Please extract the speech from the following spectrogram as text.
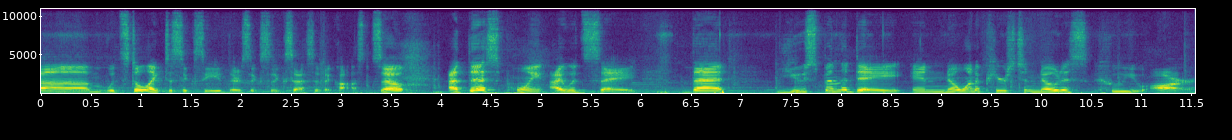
um, would still like to succeed. There's a success at a cost. So at this point, I would say that you spend the day and no one appears to notice who you are.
